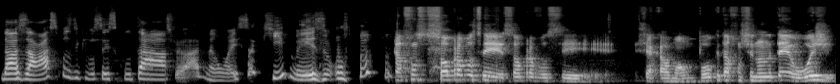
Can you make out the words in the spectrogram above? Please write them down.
das aspas, de que você escuta aspas. Ah, não, é isso aqui mesmo. Tá, só para você, só para você se acalmar um pouco, tá funcionando até hoje,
